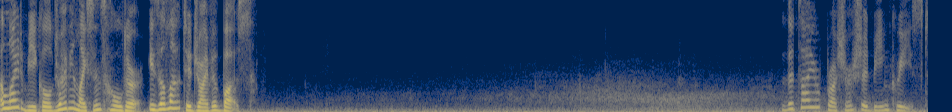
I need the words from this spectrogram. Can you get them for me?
A light vehicle driving license holder is allowed to drive a bus. The tire pressure should be increased.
